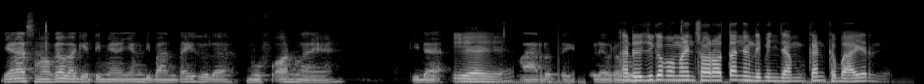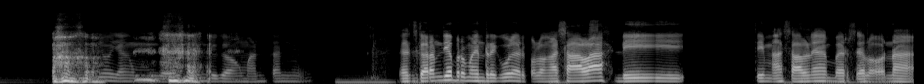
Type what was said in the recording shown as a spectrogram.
Ya, semoga bagi tim yang, yang dibantai sudah move on lah ya. Tidak Iya iya. larut ya. Udah udah. Ada juga pemain sorotan yang dipinjamkan ke Bayern ya. Yang juga orang mantannya. Dan sekarang dia bermain reguler kalau nggak salah di tim asalnya Barcelona.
